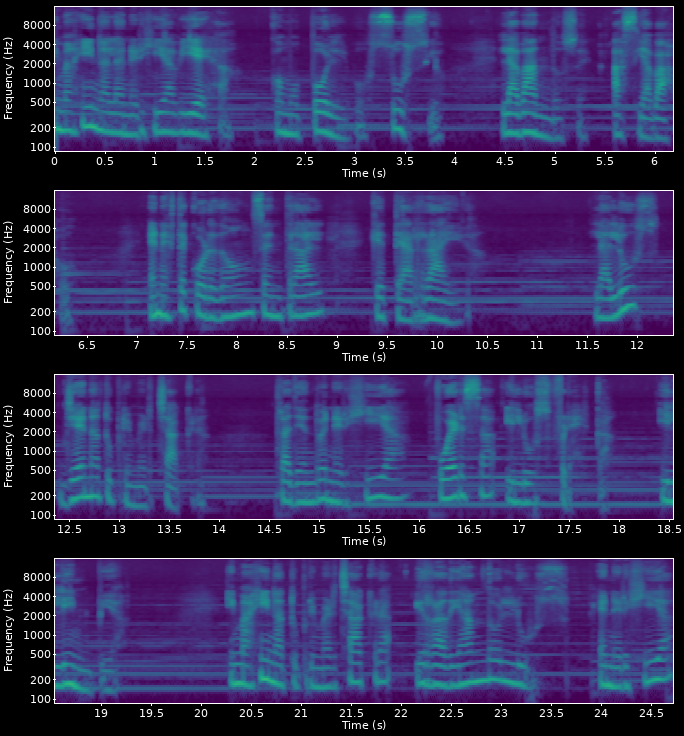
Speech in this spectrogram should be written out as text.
Imagina la energía vieja como polvo sucio lavándose hacia abajo, en este cordón central que te arraiga. La luz llena tu primer chakra, trayendo energía, fuerza y luz fresca y limpia. Imagina tu primer chakra irradiando luz, energía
